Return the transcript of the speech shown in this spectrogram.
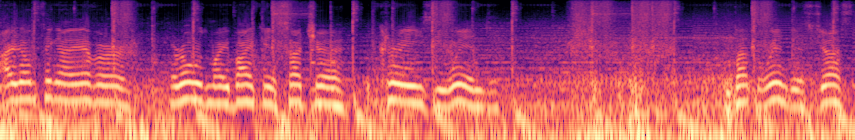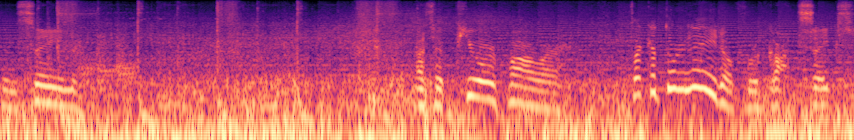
I don't think I ever rode my bike in such a crazy wind. That wind is just insane. That's a pure power. It's like a tornado for God's sakes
